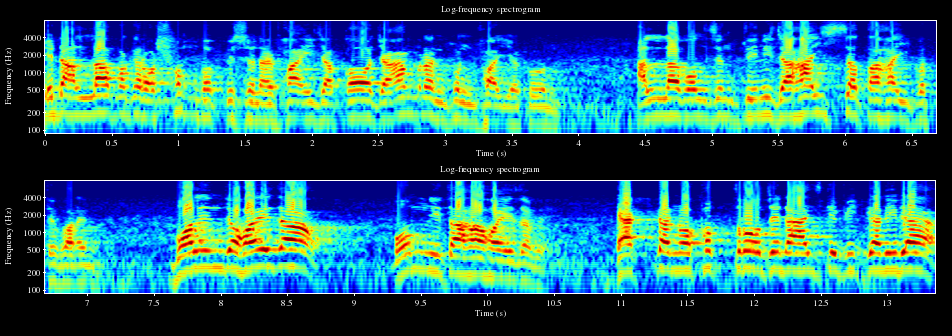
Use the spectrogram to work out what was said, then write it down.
এটা আল্লাহ পাকের অসম্ভব কিছু নয়। ফাইজা ক যা আমরান কোন ফাইয়া কোন আল্লাহ বলছেন, তিনি যাহা ইচ্ছা তাহাই করতে পারেন। বলেন যে, হয়ে যাও। অমনি তাহা হয়ে যাবে। একটা নক্ষত্র যেটা আজকে বিজ্ঞানীরা,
